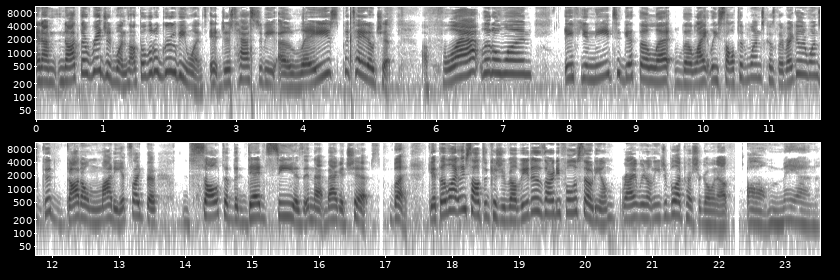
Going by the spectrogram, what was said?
And I'm not the rigid ones, not the little groovy ones. It just has to be a Lay's potato chip, a flat little one. If you need to get the let the lightly salted ones, because the regular ones, good God Almighty, it's like the salt of the Dead Sea is in that bag of chips. But get the lightly salted because your Velveeta is already full of sodium, right? We don't need your blood pressure going up. Oh man,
